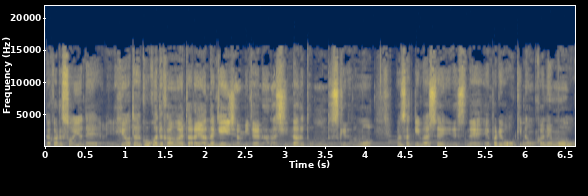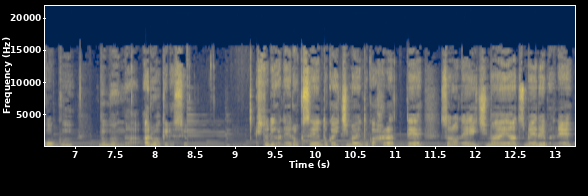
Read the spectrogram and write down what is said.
だからそういうね、費用対効果で考えたらやんなきゃいいじゃんみたいな話になると思うんですけれども、まあ、さっき言いましたようにですね、やっぱり大きなお金も動く部分があるわけですよ。1人がね、6000円とか1万円とか払って、それをね、1万円集めればね、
